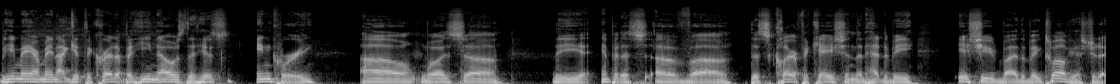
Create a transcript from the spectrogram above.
he may or may not get the credit, but he knows that his inquiry uh, was uh, the impetus of uh, this clarification that had to be issued by the Big Twelve yesterday.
